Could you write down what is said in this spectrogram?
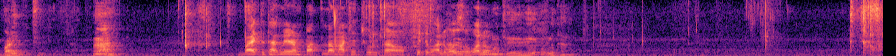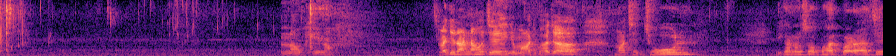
বাড়িতে? হ্যাঁ। বাড়িতে থাকলে এরকম পাতলা মাছের ঝোল খাওয়া খেতে ভালোবাসো বলো। নাও খেয়ে নাও। আজ রান্না হয়েছে এই যে মাছ ভাজা মাছের ঝোল এখানেও সব ভাত পাড়া আছে।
